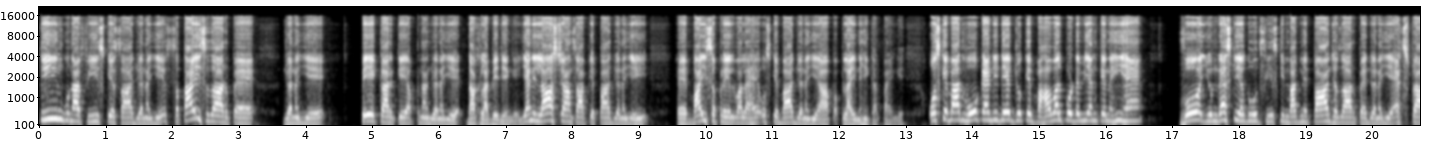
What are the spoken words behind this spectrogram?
तीन गुना फ़ीस के साथ जो है ना, ये सत्ताईस हज़ार रुपये जो है ना, ये पे करके अपना जो है ना ये दाखिला भेजेंगे यानी लास्ट चांस आपके पास जो है ना यही बाईस अप्रैल वाला है, उसके बाद जो है ना ये आप अप्लाई नहीं कर पाएँगे। उसके बाद वो कैंडिडेट जो कि बहावलपुर डिवीज़न के नहीं हैं, वो यूनिवर्सिटी हदूद फ़ीस की बाद में पाँच हज़ार रुपये जो है ना ये एक्स्ट्रा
